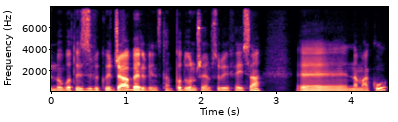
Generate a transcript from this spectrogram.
no bo to jest zwykły Jabber, więc tam podłączyłem sobie Face'a y, na Macu.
